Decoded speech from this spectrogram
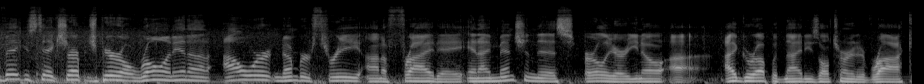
Vegas Take. Sharp and Shapiro rolling in on hour number three on a Friday. And I mentioned this earlier. You know, uh, I grew up with 90s alternative rock,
